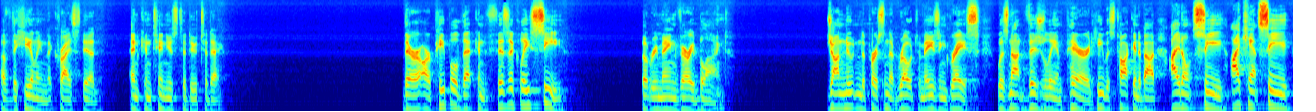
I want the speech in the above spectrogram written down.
of the healing that Christ did and continues to do today. There are people that can physically see but remain very blind. John Newton, the person that wrote Amazing Grace, was not visually impaired. He was talking about, I don't see, I can't see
